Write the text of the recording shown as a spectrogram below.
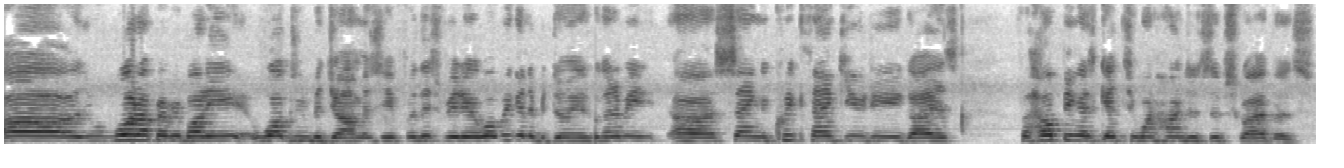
Uh, what up, everybody? Wogs in pajamas here for this video. What we're going to be doing is we're going to be uh, saying a quick thank you to you guys for helping us get to 100 subscribers.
